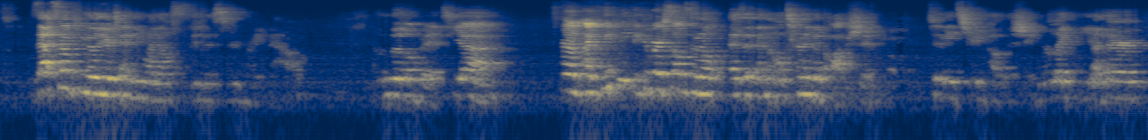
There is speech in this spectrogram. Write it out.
Does that sound familiar to anyone else in this room right now? A little bit, yeah. Um, I think we think of ourselves as an alternative option to mainstream publishing. We're like the other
